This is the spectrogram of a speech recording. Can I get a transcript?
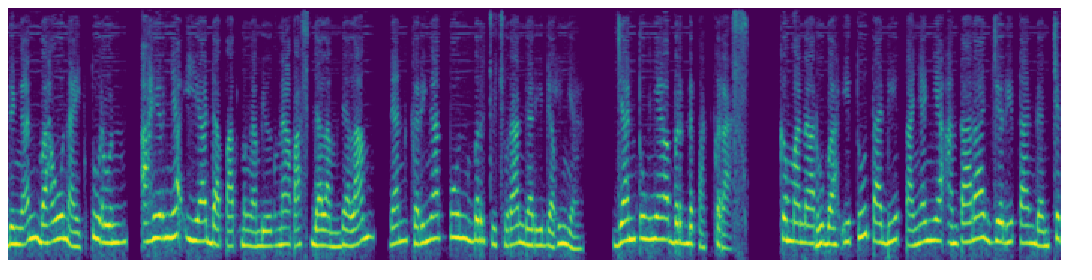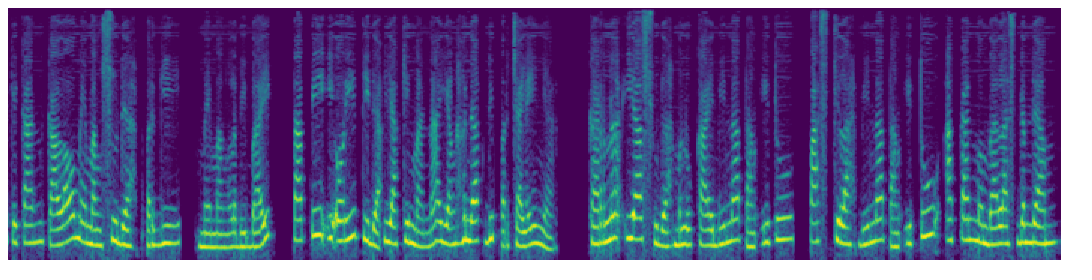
Dengan bahu naik turun, akhirnya ia dapat mengambil napas dalam-dalam, dan keringat pun bercucuran dari dahinya. Jantungnya berdetak keras. Ke mana rubah itu tadi tanyanya antara jeritan dan cekikan kalau memang sudah pergi, memang lebih baik, tapi Iori tidak yakin mana yang hendak dipercayainya. Karena ia sudah melukai binatang itu, pastilah binatang itu akan membalas dendam,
